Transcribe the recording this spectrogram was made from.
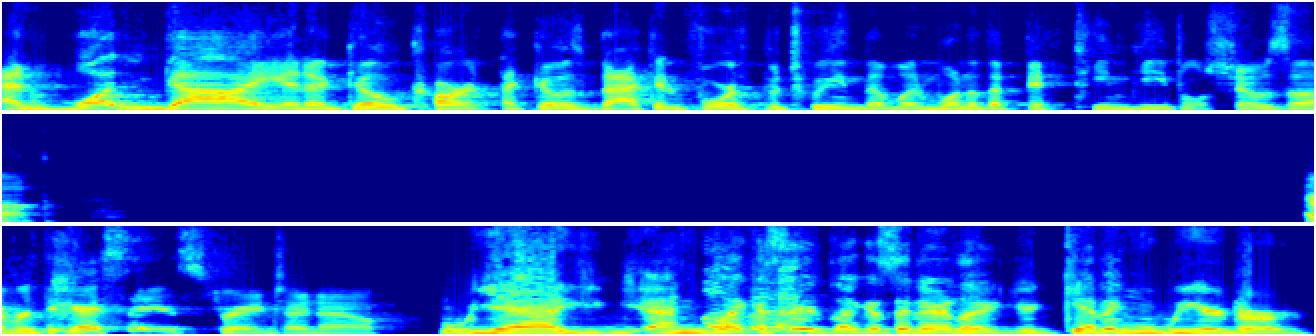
and one guy in a go kart that goes back and forth between them when one of the 15 people shows up. Everything I say is strange. I know. Yeah, you- and Love like I said, like I said earlier, you're getting weirder.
